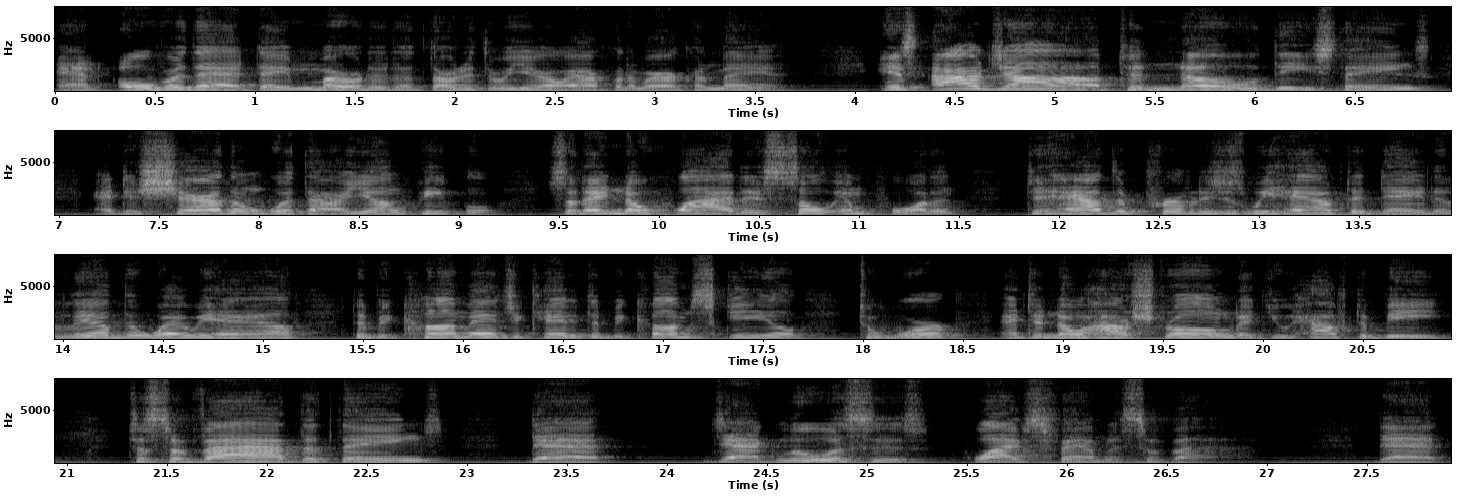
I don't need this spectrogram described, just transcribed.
And over that, they murdered a 33 year old African American man. It's our job to know these things and to share them with our young people so they know why it is so important to have the privileges we have today, to live the way we have, to become educated, to become skilled, to work, and to know how strong that you have to be to survive the things that Jack Lewis's wife's family survived, that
